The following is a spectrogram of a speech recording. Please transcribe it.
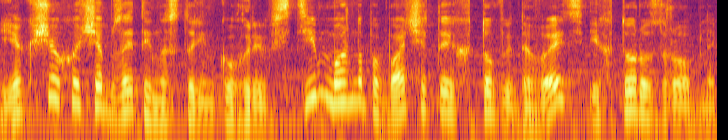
Якщо хоча б зайти на сторінку гри в Steam, можна побачити, хто видавець і хто розробник.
